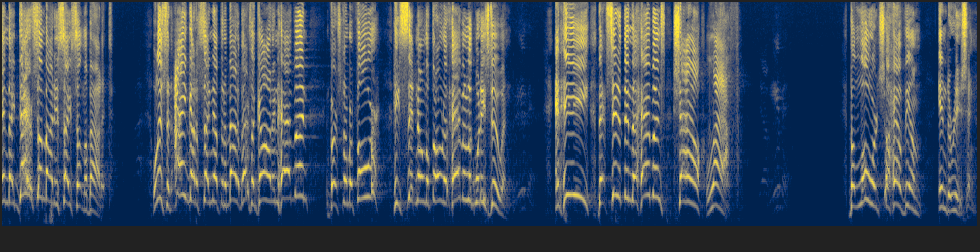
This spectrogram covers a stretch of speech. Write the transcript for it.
and they dare somebody to say something about it. Well, listen, I ain't got to say nothing about it. There's a God in heaven. Verse number four, he's sitting on the throne of heaven. Look what he's doing. And he that sitteth in the heavens shall laugh the Lord shall have them in derision.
